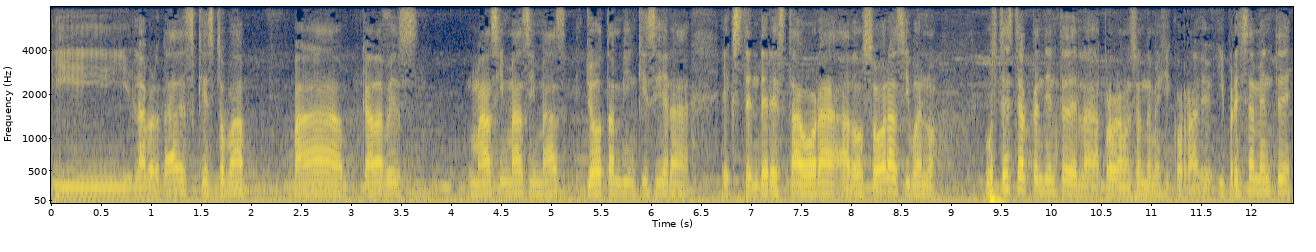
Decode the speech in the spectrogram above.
y la verdad es que esto va, va cada vez más y más y más. Yo también quisiera extender esta hora a dos horas y bueno, usted esté al pendiente de la programación de México Radio y precisamente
